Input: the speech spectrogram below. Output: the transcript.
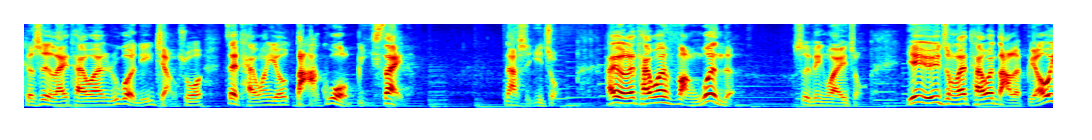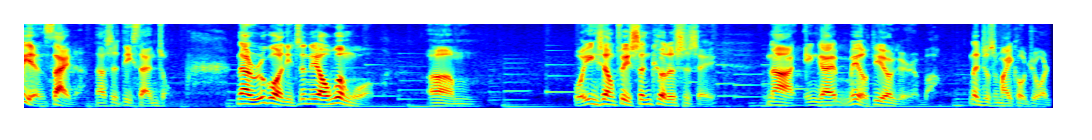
可是来台湾，如果你讲说在台湾有打过比赛的，那是一种；还有来台湾访问的，是另外一种；也有一种来台湾打了表演赛的，那是第三种。那如果你真的要问我，嗯，我印象最深刻的是谁？那应该没有第二个人吧？那就是 Michael Jordan。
